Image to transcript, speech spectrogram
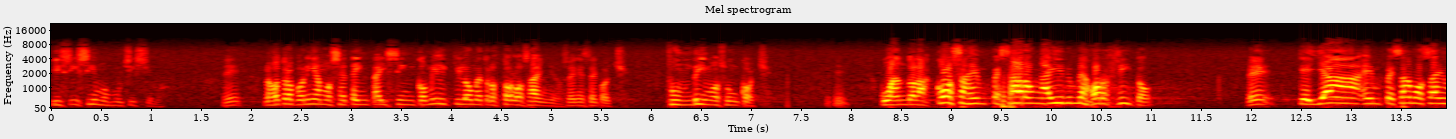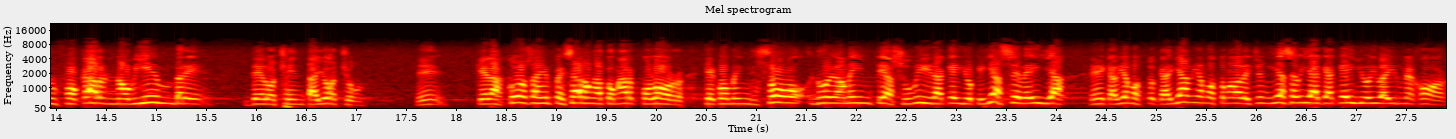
Y sí hicimos muchísimo. ¿Eh? Nosotros poníamos 75 mil kilómetros todos los años en ese coche fundimos un coche. ¿Eh? Cuando las cosas empezaron a ir mejorcito, ¿eh? que ya empezamos a enfocar noviembre del 88, ¿eh? que las cosas empezaron a tomar color, que comenzó nuevamente a subir aquello que ya se veía, que, habíamos, que ya habíamos tomado la lección y ya se veía que aquello iba a ir mejor,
